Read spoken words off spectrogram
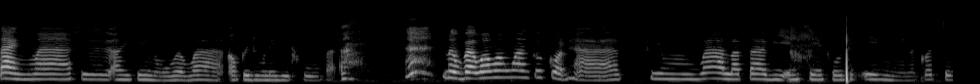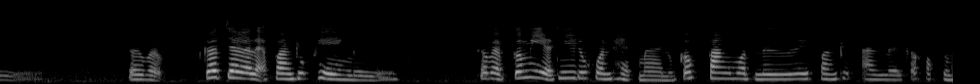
แต่งมาคือเอาจริงๆหนูแบบว่าเอาไปดูใน YouTube อะ หนูแบบว่าว่างๆก็กดหาพิมพ์ว่าลัตตา BNK48 อย่างเงี้ยแล้วก็เจอ ก็แบบ ก็เจอแหละฟังทุกเพลงเลย ก็แบบก็มีแต่ที่ทุกคนแท็กมาหนูก็ฟังหมดเลย ฟังทุกอันเลยก็ขอบคุณ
